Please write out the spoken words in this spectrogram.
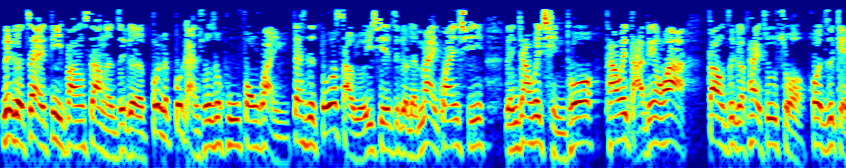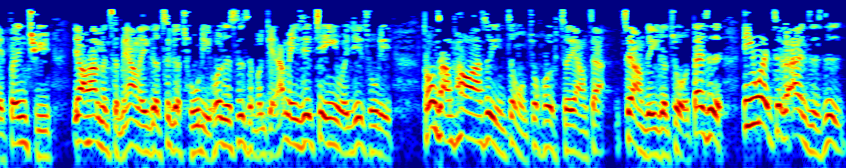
那个在地方上的这个不能不敢说是呼风唤雨，但是多少有一些这个人脉关系，人家会请托，他会打电话到这个派出所，或者是给分局，要他们怎么样的一个这个处理，或者是什么给他们一些建议、危机处理。通常泡发事情这种就会这样这样这样的一个做，但是因为这个案子是。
